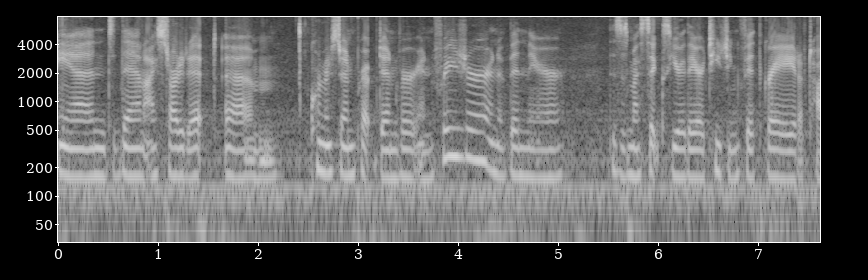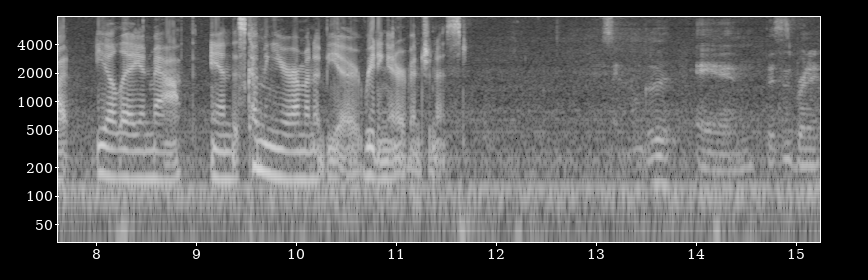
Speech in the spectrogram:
And then I started at um, Cornerstone Prep Denver in Frayser and have been there. This is my sixth year there teaching fifth grade. I've taught ELA and math. And this coming year, I'm going to be a reading interventionist. Sound good? and this is Brennan.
